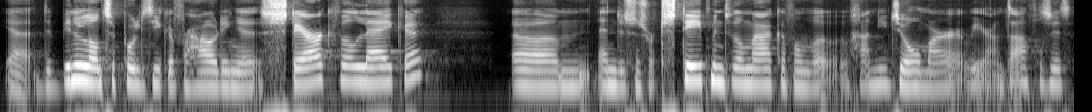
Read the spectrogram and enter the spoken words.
ja, de binnenlandse politieke verhoudingen sterk wil lijken. Um, en dus een soort statement wil maken van we gaan niet zomaar weer aan tafel zitten.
